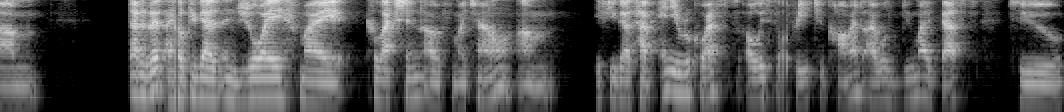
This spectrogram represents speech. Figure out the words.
um, that is it. I hope you guys enjoy my collection of my channel. Um, if you guys have any requests, always feel free to comment. I will do my best to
